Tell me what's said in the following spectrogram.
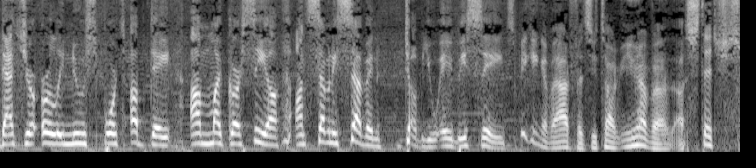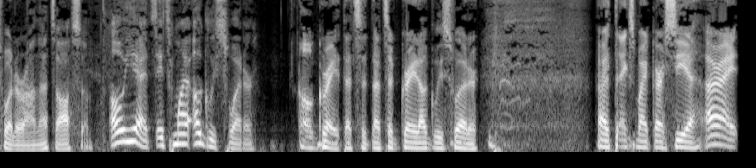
That's your early news sports update. I'm Mike Garcia on 77 WABC. Speaking of outfits, you talk. You have a, a Stitch sweater on. That's awesome. Oh yeah, it's it's my ugly sweater. Oh great, that's a that's a great ugly sweater. All right, thanks, Mike Garcia. All right,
